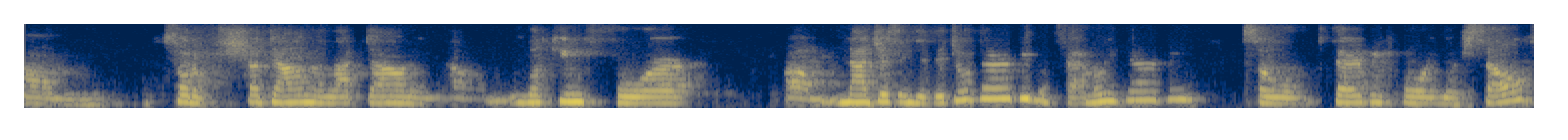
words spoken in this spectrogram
um, sort of shut down and locked down and um, looking for um, not just individual therapy, but family therapy. So therapy for yourself,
